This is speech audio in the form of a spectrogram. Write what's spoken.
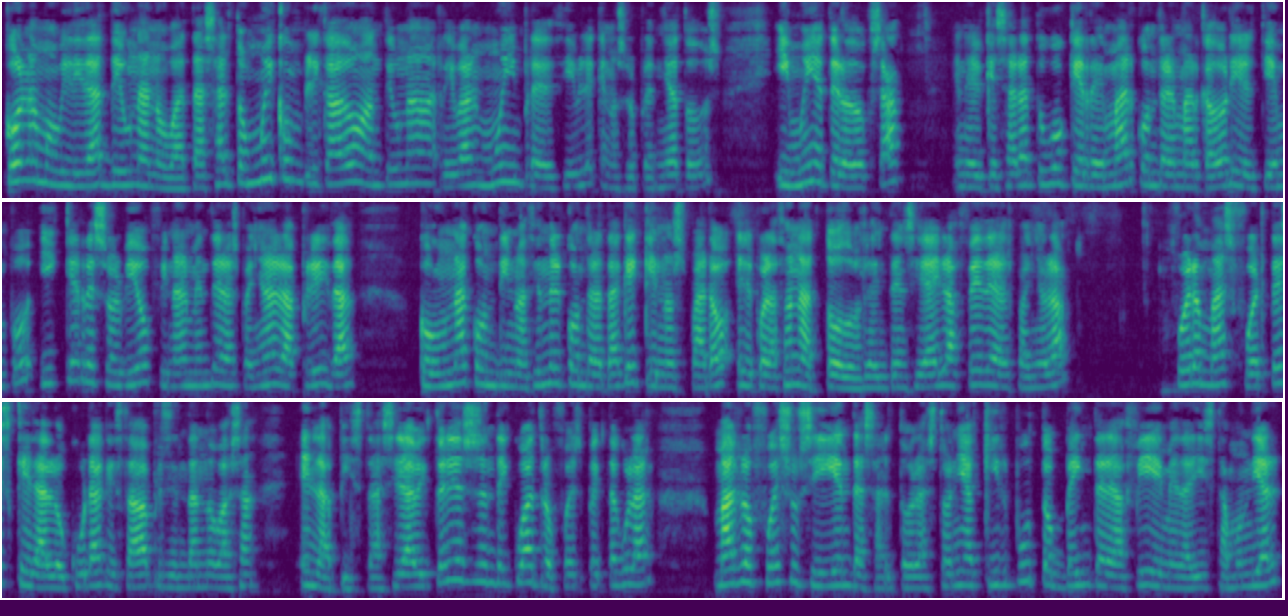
con la movilidad de una novata. Asalto muy complicado ante una rival muy impredecible que nos sorprendió a todos y muy heterodoxa, en el que Sara tuvo que remar contra el marcador y el tiempo y que resolvió finalmente la española la prioridad con una continuación del contraataque que nos paró el corazón a todos. La intensidad y la fe de la española fueron más fuertes que la locura que estaba presentando Basa en la pista. Si la victoria de 64 fue espectacular, más lo fue su siguiente asalto. La Estonia Kirpu, top 20 de la FIA y medallista mundial,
